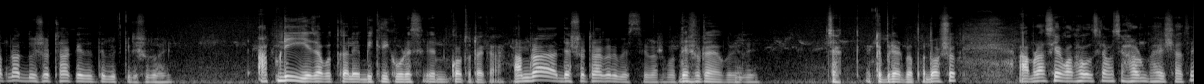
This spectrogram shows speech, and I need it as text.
আপনার দুশো টাকা কেজিতে বিক্রি শুরু হয়। আপনি এ যাবৎকালে বিক্রি করেছেন কত টাকা? আমরা দেড়শো টাকা করে বেচছি দেড়শো টাকা করে? যাক একটা বিরাট ব্যাপার। দর্শক আমরা আজকে কথা বলছিলাম হচ্ছে হারুন ভাইয়ের সাথে।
